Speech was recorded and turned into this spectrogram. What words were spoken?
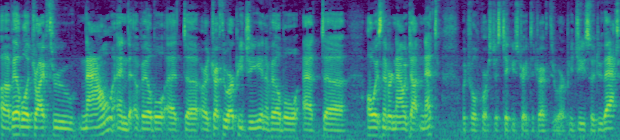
available at Drive-Through now, and available at uh, or DriveThruRPG, and available at uh, alwaysnevernow.net, which will of course just take you straight to DriveThruRPG. So do that.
